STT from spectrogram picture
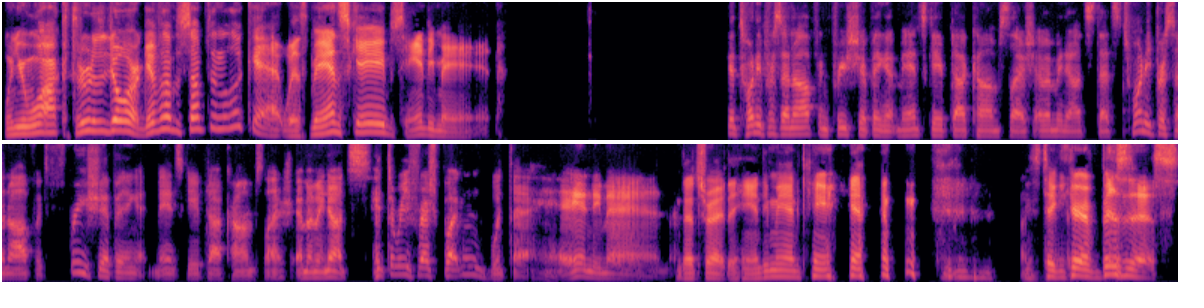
when you walk through the door. Give them something to look at with Manscaped's Handyman. Get 20% off and free shipping at manscaped.com slash MMA nuts. That's 20% off with free shipping at manscaped.com slash MMA nuts. Hit the refresh button with the handyman. That's right. The handyman can. He's taking care of business.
